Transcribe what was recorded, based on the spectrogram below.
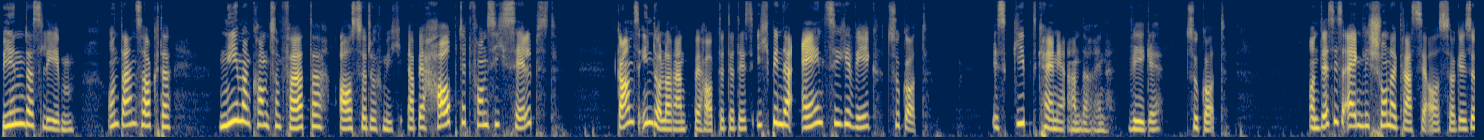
bin das Leben. Und dann sagt er, niemand kommt zum Vater außer durch mich. Er behauptet von sich selbst, ganz intolerant behauptet er das, ich bin der einzige Weg zu Gott. Es gibt keine anderen Wege zu Gott. Und das ist eigentlich schon eine krasse Aussage. Also,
